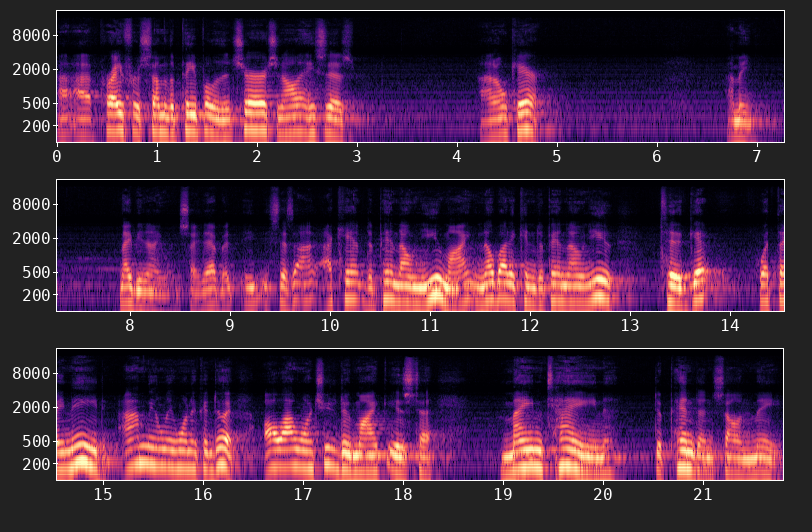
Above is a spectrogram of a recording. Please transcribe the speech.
I, I pray for some of the people in the church and all that. He says, I don't care. I mean, maybe not even say that, but he says, I, I can't depend on you, Mike. Nobody can depend on you to get what they need. I'm the only one who can do it. All I want you to do, Mike, is to maintain dependence on me,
